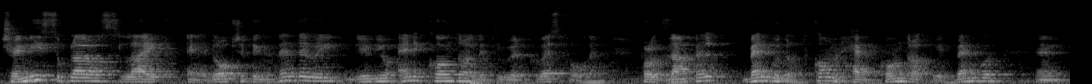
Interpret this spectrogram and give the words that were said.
Chinese suppliers like uh, dropshipping, then they will give you any contract that you request for them. For example, Banggood.com have a contract with Banggood and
